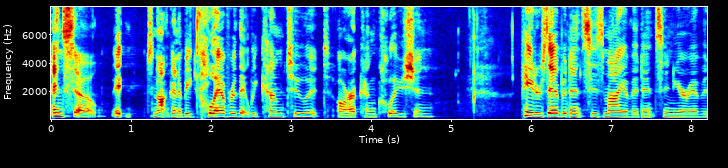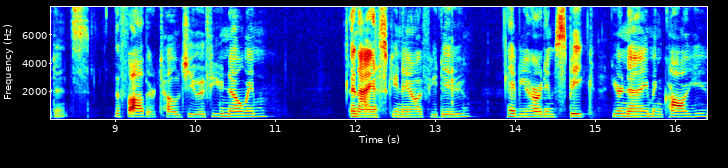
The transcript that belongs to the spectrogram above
And so it's not going to be clever that we come to it or a conclusion. Peter's evidence is my evidence and your evidence. The Father told you if you know him, and I ask you now if you do, have you heard him speak your name and call you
